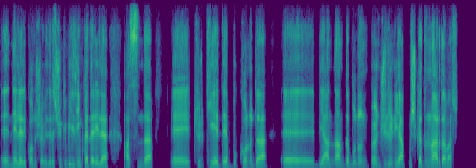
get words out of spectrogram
e, neleri konuşabiliriz? Çünkü bildiğim kadarıyla aslında e, Türkiye'de bu konuda e, bir anlamda bunun öncülüğünü yapmış kadınlar da var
